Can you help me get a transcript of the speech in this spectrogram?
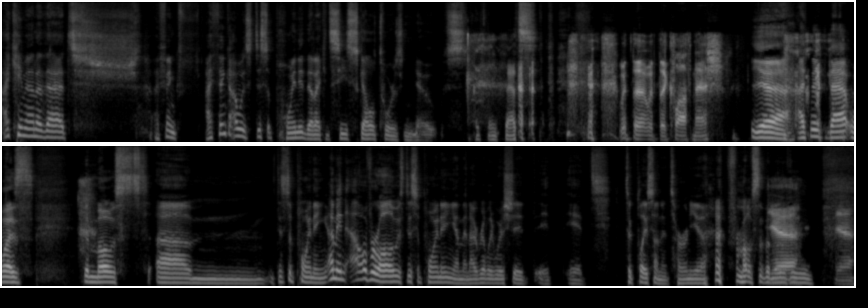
I came out of that. I think I think I was disappointed that I could see Skeletor's nose. I think that's with the with the cloth mesh. Yeah, I think that was the most um disappointing. I mean, overall it was disappointing. I mean, I really wish it it it took place on Eternia for most of the yeah. movie. Yeah.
